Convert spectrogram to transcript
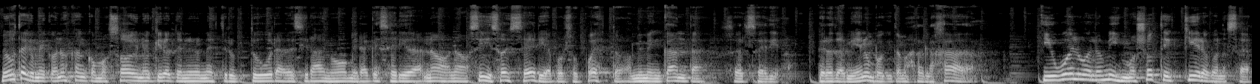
me gusta que me conozcan como soy, no quiero tener una estructura, decir, ah, no, mira qué seriedad. No, no, sí, soy seria, por supuesto, a mí me encanta ser seria, pero también un poquito más relajada. Y vuelvo a lo mismo, yo te quiero conocer.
